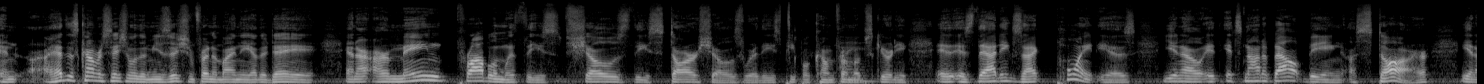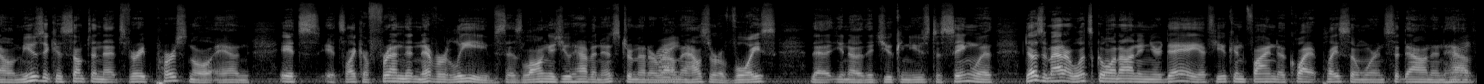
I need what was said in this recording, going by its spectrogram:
and I had this conversation with a musician friend of mine the other day, and our, our main problem with these shows, these star shows, where these people come from Right. obscurity, is, is that exact point. Is you know, it, it's not about being a star. You know, music is something that's very personal, and it's it's like a friend that never leaves. As long as you have an instrument around Right. the house or a voice that you know that you can use to sing with, doesn't matter what's going on in your day. If you can find a quiet place somewhere and sit down and have.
